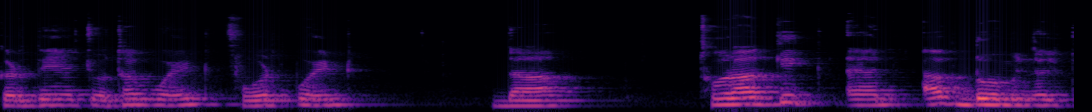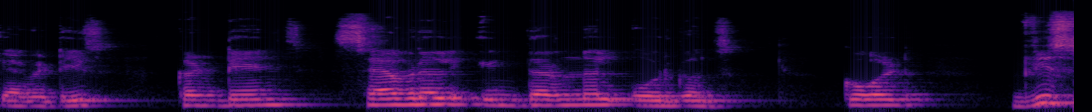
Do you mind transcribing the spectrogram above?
करते हैं चौथा point fourth point the thoracic and abdominal cavities contains several internal organs called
